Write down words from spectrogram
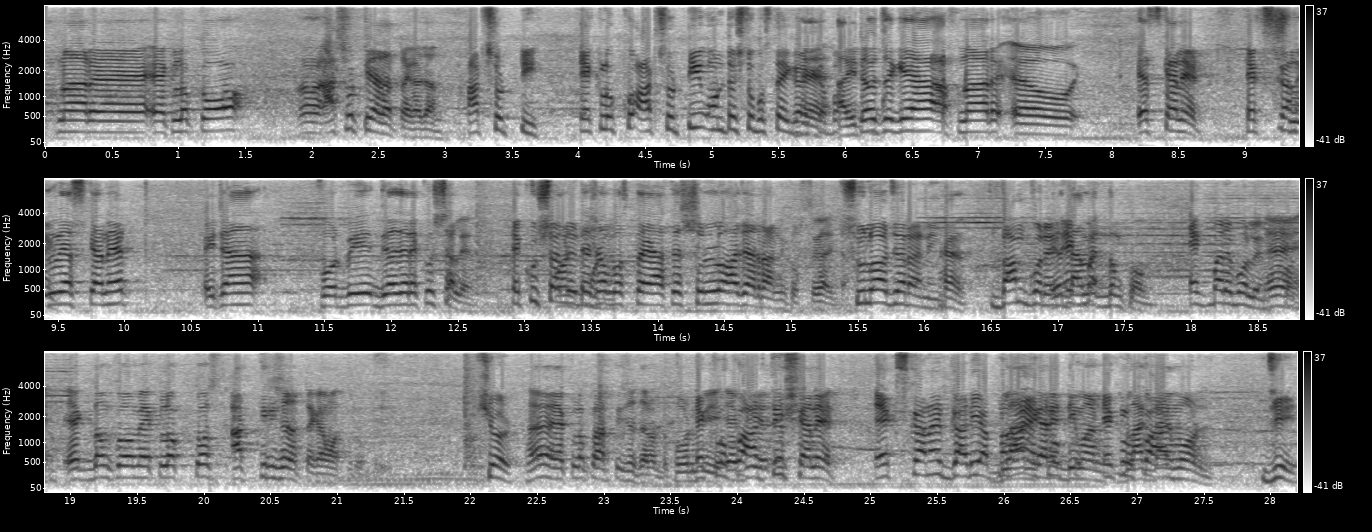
আপনার এক লক্ষ আটষট্টি হাজার টাকা যান আটষট্টি এক লক্ষ আটষট্টি অনটেস্ট অবস্থায় হ্যাঁ, গাড়িটা আর এটা হচ্ছে গিয়া আপনার এসকানেট। শুধু এসকানেট এটা ফোর বি দুই হাজার একুশ সালের একুশ কন্টেস্ট অবস্থায় আছে ষোলো হাজার রান করছে গাড়িটা। ষোলো হাজার রানিং হ্যাঁ। দাম করে দাম একদম কম। একবারে বলেন। হ্যাঁ একদম কম এক লক্ষ আটত্রিশ হাজার টাকা মাত্র। শিওর হ্যাঁ এক লক্ষ আটত্রিশ হাজার এক লক্ষ আটত্রিশ এসকানেট এক্স কানের গাড়ি আপনারা এক লক্ষ- Black জি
